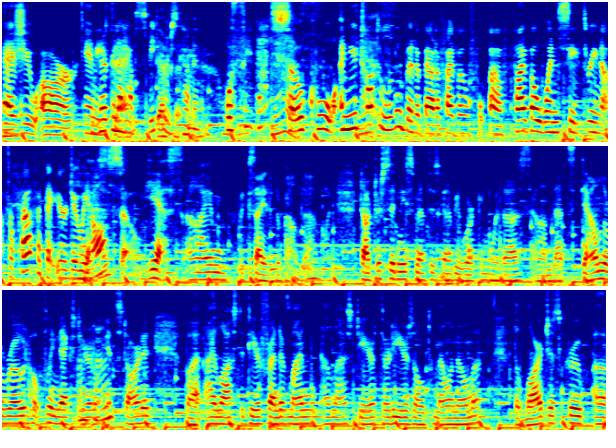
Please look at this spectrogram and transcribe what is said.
as you are anything. they're going to have speakers Definitely. come in. Well, see, that's yes. so cool. And you yes. talked a little bit about a 501c3 uh, not-for-profit that you're doing yes. also. Yes, I'm excited about that one. Dr. Sydney Smith is going to be working with us. Um, that's down the road. Hopefully next year mm -hmm. it'll mm-hmm. get started. But I lost a dear friend of mine uh, last year, 30 years old, to melanoma. The largest group of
